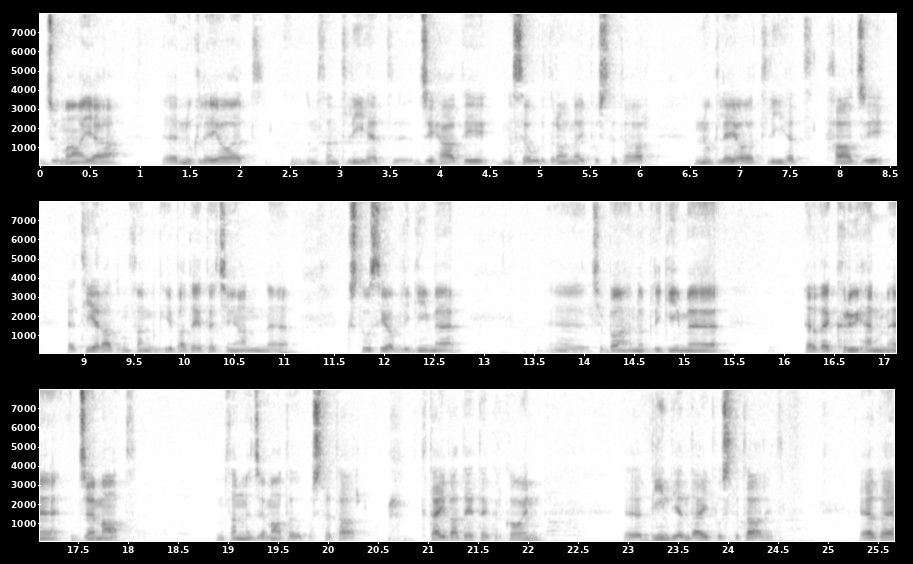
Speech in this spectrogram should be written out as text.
xhumaja, nuk lejohet, domethënë të lihet xhihadi nëse urdhëron ai pushtetar, nuk lejohet të lihet haxhi, e tjera domethënë ibadete që janë kështu si obligime, që bëhen obligime, edhe kryhen me xhemat, domethënë me xhemat edhe pushtetar. Këta ibadete kërkojnë bindje ndaj pushtetarit. Edhe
